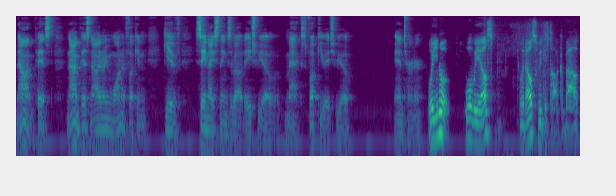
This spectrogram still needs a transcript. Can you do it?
now I'm pissed. Now I'm pissed. Now I don't even want to fucking give say nice things about HBO Max. Fuck you, HBO and Turner. Well, you know what we else what else we could talk about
